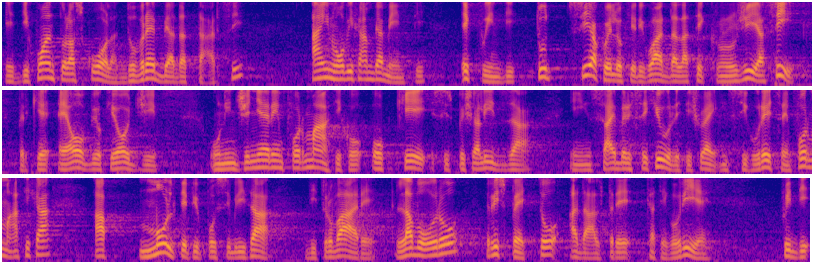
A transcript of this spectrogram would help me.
e di quanto la scuola dovrebbe adattarsi ai nuovi cambiamenti. E quindi tu, sia quello che riguarda la tecnologia, sì, perché è ovvio che oggi un ingegnere informatico o che si specializza in cyber security, cioè in sicurezza informatica, ha molte più possibilità di trovare lavoro rispetto ad altre categorie. Quindi,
